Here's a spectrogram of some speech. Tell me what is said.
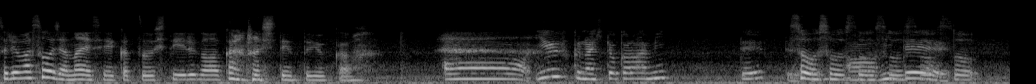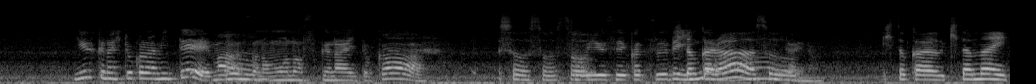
それはそうじゃない生活をしている側からの視点というか。ああ裕福な人から見てってそうそうそうそうそうそう。裕福な人から見てまあ、うん。その物少ないとかそうそうそそうういう生活でいいんだよなみたいな。人から汚い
